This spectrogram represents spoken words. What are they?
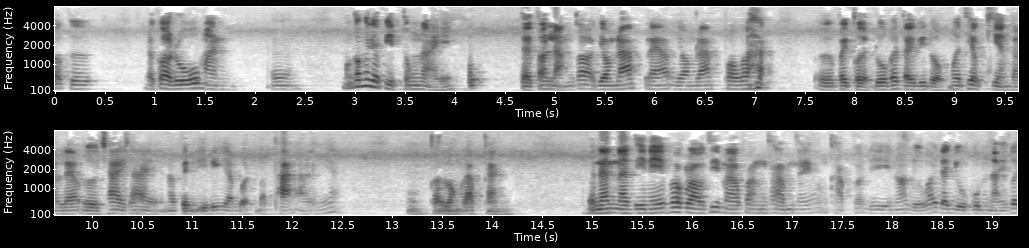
ก็คือ แล้วก็รู้มัน เออ มันก็ไม่ได้ผิดตรงไหน แต่ตอนหลังก็ยอมรับแล้ว ยอมรับ เพราะว่า เออ ไปเปิดดูพระไตรปิฎกเมื่อเทียบเคียงกันแล้ว เออใช่ใช่เราเป็นอิริยาบถบัพพะอะไรเงี้ยก็ลองรับกัน เพราะนั้นนาทีนี้พวกเราที่มาฟังธรรมในห้องขับก็ดีเนาะหรือว่าจะอยู่กลุ่มไหนก็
